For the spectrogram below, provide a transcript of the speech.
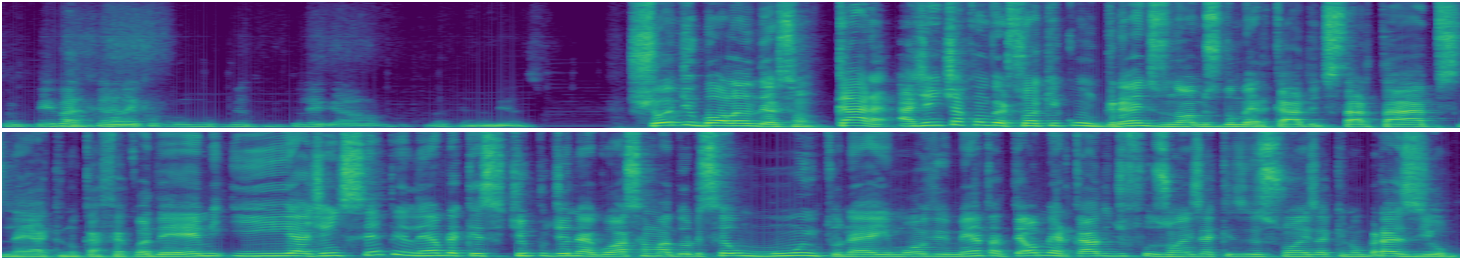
foi bem bacana, que foi um movimento muito legal, muito bacana mesmo. Show de bola, Anderson. Cara, a gente já conversou aqui com grandes nomes do mercado de startups, né, aqui no Café com a DM, e a gente sempre lembra que esse tipo de negócio amadureceu muito, né, e movimenta até o mercado de fusões e aquisições aqui no Brasil.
